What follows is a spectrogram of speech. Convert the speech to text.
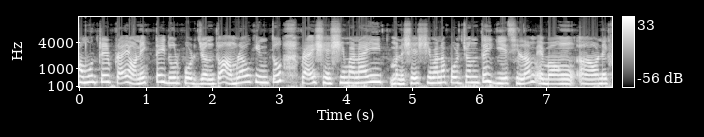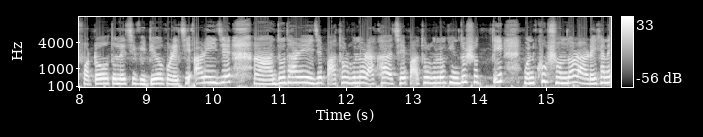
সমুদ্রের প্রায় অনেকটাই দূর পর্যন্ত। আমরাও কিন্তু প্রায় শেষ সীমানায় মানে শেষ সীমানা পর্যন্তই গিয়েছিলাম এবং অনেক ফটো তুলেছি ভিডিও করেছি। আর এই যে দুধারে এই যে পাথরগুলো রাখা আছে, পাথরগুলো কিন্তু সত্যি মানে খুব সুন্দর। আর এখানে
